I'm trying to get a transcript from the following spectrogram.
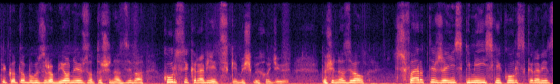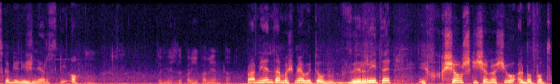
tylko to był zrobiony, że to się nazywa kursy krawieckie, myśmy chodziły. To się nazywał czwarty żeński miejski kurs krawiecko-bieliźniarski. O, To nieźle Pani pamięta. Pamiętam, miały to wyryte, i książki się nosiło albo pod,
